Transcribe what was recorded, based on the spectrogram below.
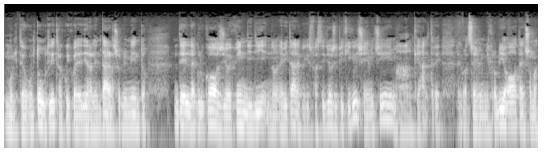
molto, molto utili, tra cui quelle di rallentare l'assorbimento del glucosio e quindi di non evitare quei fastidiosi picchi glicemici, ma anche altre regolazioni del microbiota, insomma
